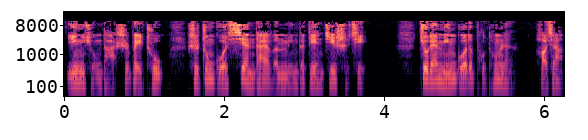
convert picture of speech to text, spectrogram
英雄大师辈出，是中国现代文明的奠基时期。就连民国的普通人，好像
